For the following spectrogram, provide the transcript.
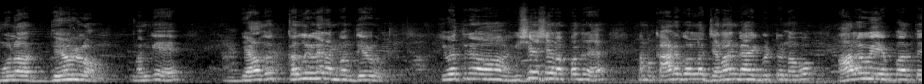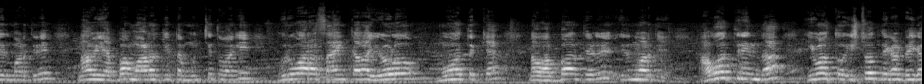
ಮೂಲ ದೇವರುಗಳು ನಮಗೆ ಯಾವುದು ಕಲ್ಲುಗಳೇ ನಮಗೊಂದು ದೇವರು. ಇವತ್ತಿನ ವಿಶೇಷ ಏನಪ್ಪ ಅಂದರೆ, ನಮ್ಮ ಕಾಡುಗೊಲ್ಲ ಜನಾಂಗ ಆಗಿಬಿಟ್ಟು ನಾವು ಹಲವು ಹಬ್ಬ ಅಂತ ಇದು ಮಾಡ್ತೀವಿ. ನಾವು ಈ ಹಬ್ಬ ಮಾಡೋದಕ್ಕಿಂತ ಮುಂಚಿತವಾಗಿ ಗುರುವಾರ ಸಾಯಂಕಾಲ ಏಳು ಮೂವತ್ತಕ್ಕೆ ನಾವು ಹಬ್ಬ ಅಂತೇಳಿ ಇದು ಮಾಡ್ತೀವಿ. ಅವತ್ತಿನಿಂದ ಇವತ್ತು ಇಷ್ಟೊತ್ತಿನ ಗಂಟೆ, ಈಗ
